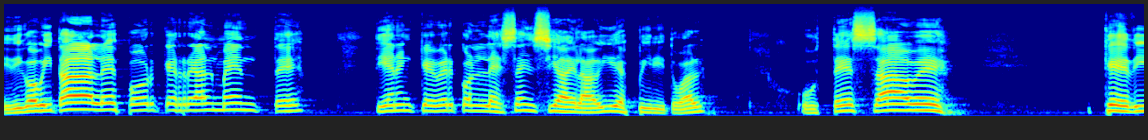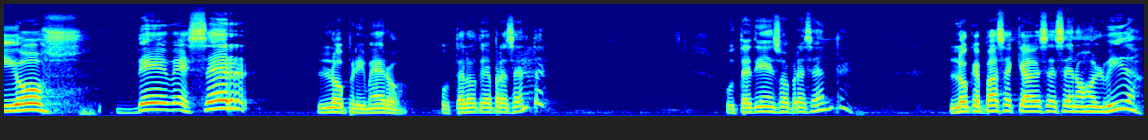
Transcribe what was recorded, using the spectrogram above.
Y digo vitales porque realmente tienen que ver con la esencia de la vida espiritual. Usted sabe que Dios debe ser lo primero. ¿Usted lo tiene presente? ¿Usted tiene eso presente? Lo que pasa es que a veces se nos olvida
